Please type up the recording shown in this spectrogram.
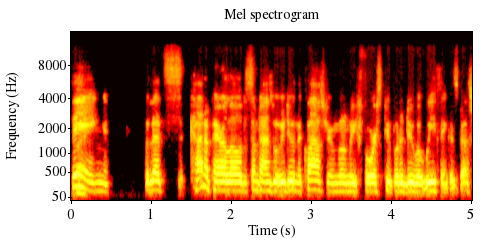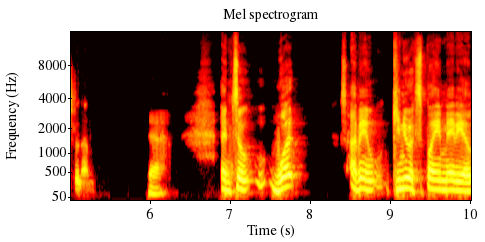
thing right. but that's kind of parallel to sometimes what we do in the classroom when we force people to do what we think is best for them. Yeah. And so what I mean, can you explain maybe a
